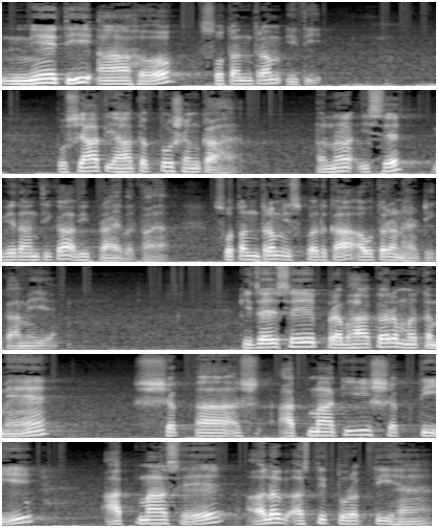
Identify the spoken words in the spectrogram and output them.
नेति आह स्वतंत्रम इति। तो स्यात यहाँ तक तो शंका है, न इससे वेदांति का अभिप्राय बताया। स्वतंत्रम इस पद का अवतरण है टीका में ये। कि जैसे प्रभाकर मत में शक, आ, आत्मा की शक्ति आत्मा से अलग अस्तित्व रखती है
